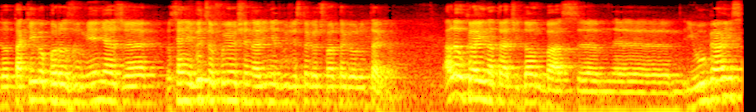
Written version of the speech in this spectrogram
e, do takiego porozumienia, że Rosjanie wycofują się na linię 24 lutego. Ale Ukraina traci Donbas e, e, i Ługańsk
